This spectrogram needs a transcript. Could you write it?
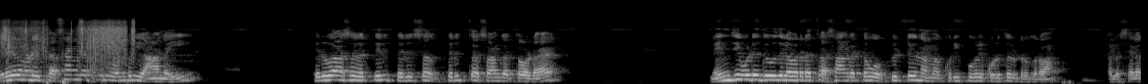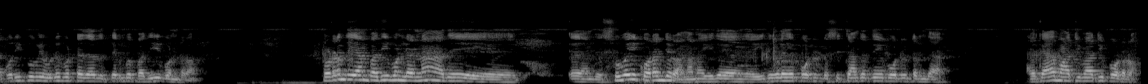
இறைவனுடைய தசாங்கத்தில் ஒன்று யானை. திருவாசகத்தில் திருச திருத்தசாங்கத்தோட நெஞ்சு விடு தூதில் வர்ற தசாங்கத்தை ஒப்பிட்டு நம்ம குறிப்புகள் கொடுத்துக்கிட்டு இருக்கிறோம். அதில் சில குறிப்புகள் விடுபட்டதை அதை திரும்ப பதிவு பண்ணுறோம் தொடர்ந்து ஏன் பதிவு பண்ணலன்னா அது அந்த சுவை குறைஞ்சிரும். நம்ம இதை இதுகளையே போட்டுட்டு சித்தாந்தத்தையே போட்டுட்டு இருந்தா. அதுக்காக மாற்றி மாற்றி போடுறோம்.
